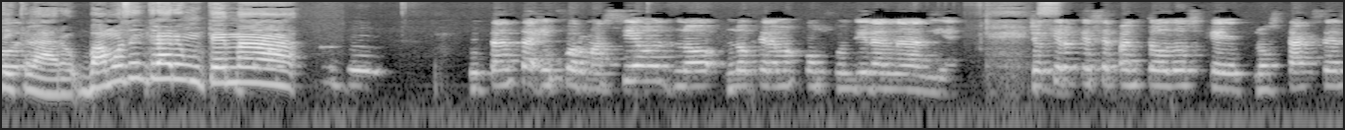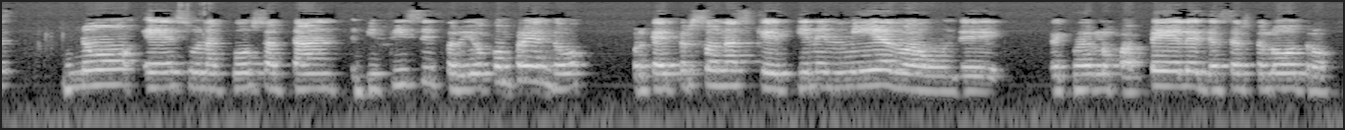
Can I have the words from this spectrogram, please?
sí, claro. Vamos a entrar en un tema de tanta información, no, no queremos confundir a nadie. Yo quiero que sepan todos que los taxes no es una cosa tan difícil, pero yo comprendo, porque hay personas que tienen miedo aún de recoger los papeles, de hacer lo otro.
